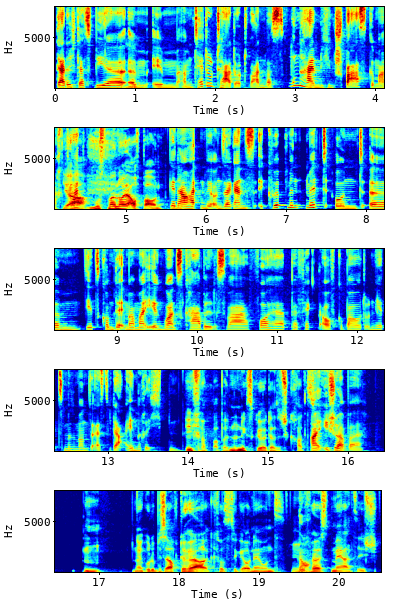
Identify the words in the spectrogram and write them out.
Dadurch, dass wir Mhm. ähm, im, am Tattoo-Tatort waren, was unheimlichen Spaß gemacht Ja, hat, muss man neu aufbauen. Genau, hatten wir unser ganzes Equipment mit und ähm, jetzt kommt er immer mal irgendwo ans Kabel. Das war vorher perfekt aufgebaut und jetzt müssen wir uns erst wieder einrichten. Ich habe aber noch nichts gehört, dass ich kratze. Ah, ich aber. Na gut, du bist ja auch der Hörakustiker unter uns. No. Du hörst mehr als ich.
